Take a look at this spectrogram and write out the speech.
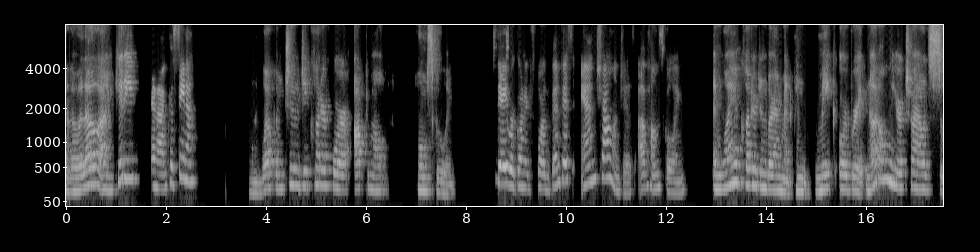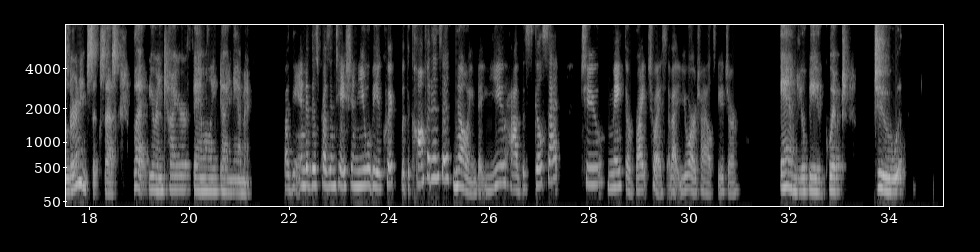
Hello, hello, I'm Kitti. And I'm Kristina. And welcome to Declutter for Optimal Homeschooling. Today, we're going to explore the benefits and challenges of homeschooling. And why a cluttered environment can make or break not only your child's learning success, but your entire family dynamic. By the end of this presentation, you will be equipped with the confidence of knowing that you have the skill set to make the right choice about your child's future. And you'll be equipped to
